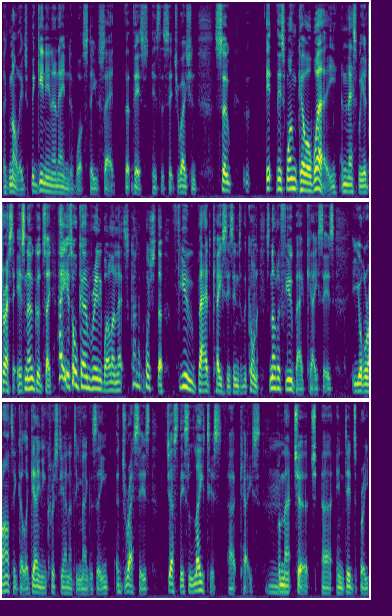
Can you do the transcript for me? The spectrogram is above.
acknowledge, beginning and end of what Steve said, that this is the situation. So it, this won't go away unless we address it. It's no good saying, hey, it's all going really well and let's kind of push the few bad cases into the corner. It's not a few bad cases. Your article, again in Christianity magazine, addresses just this latest uh, case mm. from that church uh, in Didsbury,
